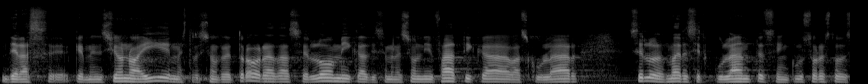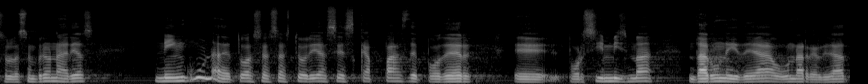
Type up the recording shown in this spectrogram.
de las eh, que menciono ahí, menstruación retrógrada, celómica, diseminación linfática, vascular, células madres circulantes e incluso resto de células embrionarias, ninguna de todas esas teorías es capaz de poder por sí misma dar una idea o una realidad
